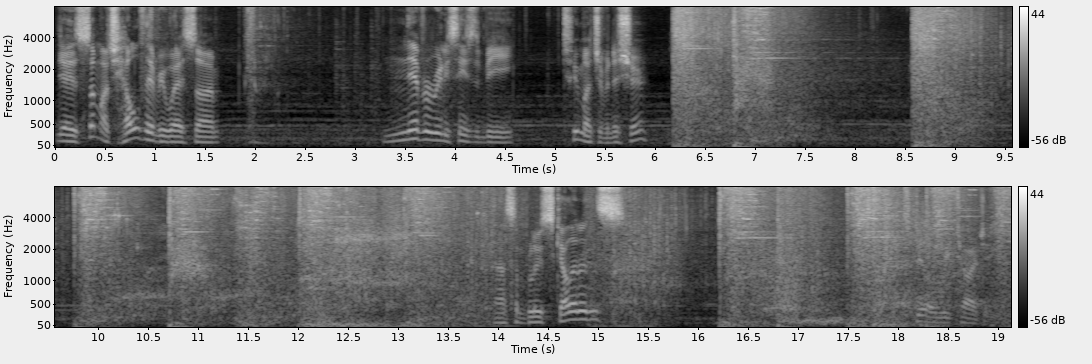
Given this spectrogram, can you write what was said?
Yeah, there's so much health everywhere, so never really seems to be too much of an issue. Now some blue skeletons. Still recharging.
